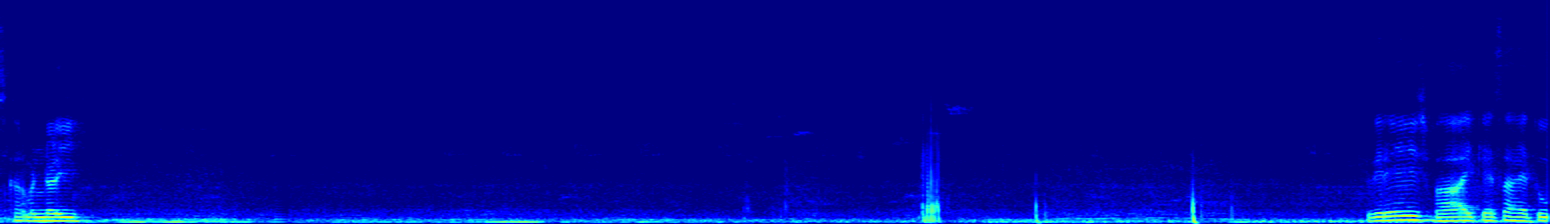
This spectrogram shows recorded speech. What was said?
नमस्कार मंडळी। वीरेश भाई कैसा है तू?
